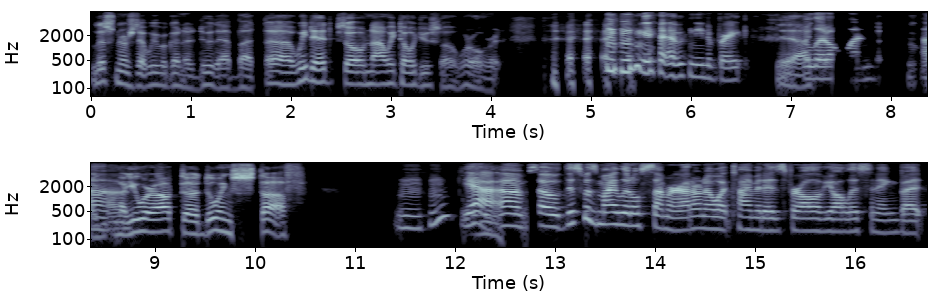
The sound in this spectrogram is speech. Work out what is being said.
listeners that we were going to do that, but uh, we did. So now we told you, so we're over it. yeah, we need a break. Yeah, a little one. now you were out uh, doing stuff. Mm-hmm. Yeah. Um, so this was my little summer. I don't know what time it is for all of y'all listening, but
